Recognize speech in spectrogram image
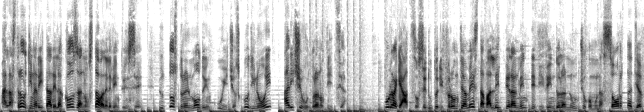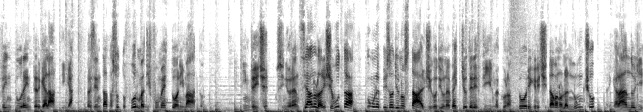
Ma la straordinarietà della cosa non stava nell'evento in sé, piuttosto nel modo in cui ciascuno di noi ha ricevuto la notizia. Un ragazzo seduto di fronte a me stava letteralmente vivendo l'annuncio come una sorta di avventura intergalattica, presentata sotto forma di fumetto animato. Invece, un signore anziano l'ha ricevuta come un episodio nostalgico di un vecchio telefilm con attori che recitavano l'annuncio regalandogli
